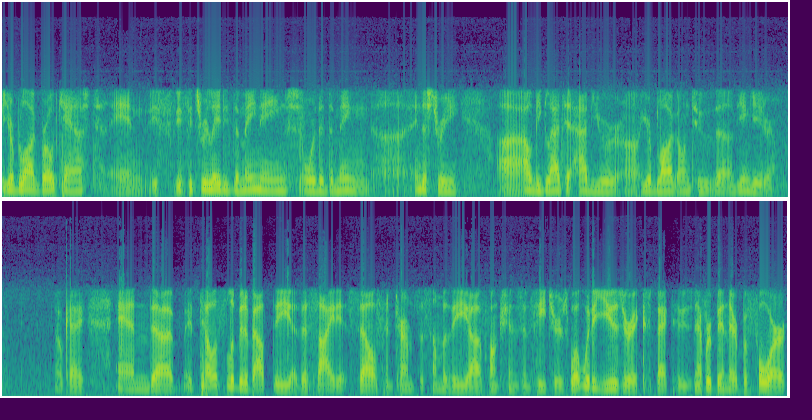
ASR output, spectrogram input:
your blog broadcast, and if if it's related to domain names or the domain uh, I'll be glad to add your your blog onto the DNGator. Okay, and uh, tell us a little bit about the the site itself in terms of some of the uh, functions and features. What would a user expect who's never been there before?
